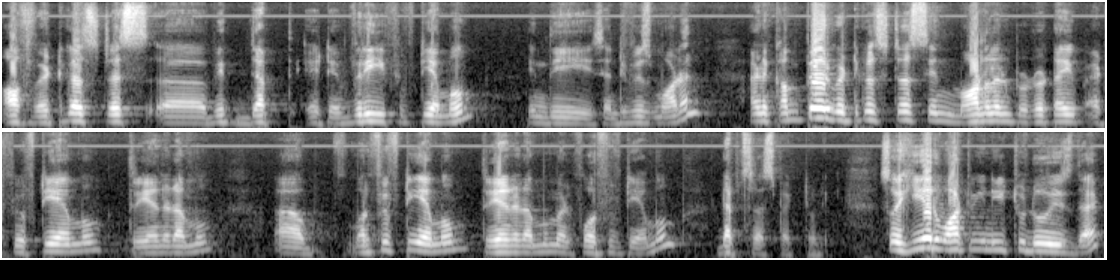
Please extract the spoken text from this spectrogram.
of vertical stress uh, with depth at every 50 mm in the centrifuge model and compare vertical stress in model and prototype at 50 mm, 300 mm, 150 mm, 300 mm and 450 mm depths respectively. So here what we need to do is that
